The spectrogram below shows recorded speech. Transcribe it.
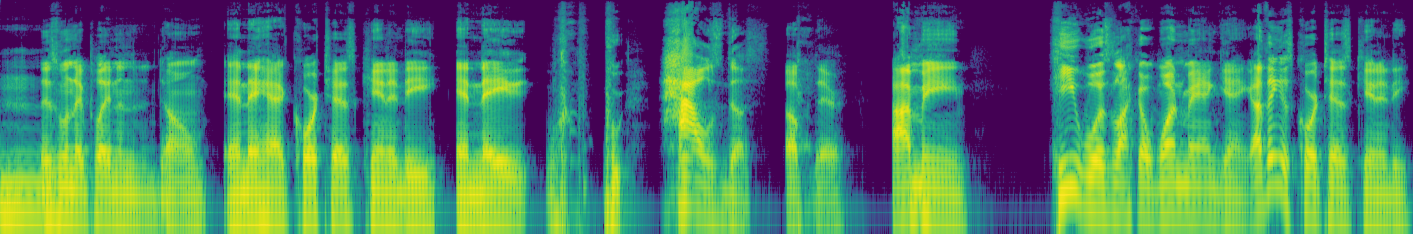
Mm. This is when they played in the dome, and they had Cortez Kennedy, and they housed us up there. I mean, he was like a one man gang. I think it's Cortez Kennedy.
